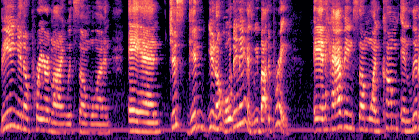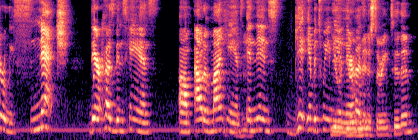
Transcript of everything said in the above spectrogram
being in a prayer line with someone and just getting you know holding hands. We about to pray and having someone come and literally snatch their husband's hands um, out of my hands mm-hmm. and then get in between you, me and their husband. ministering to them?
